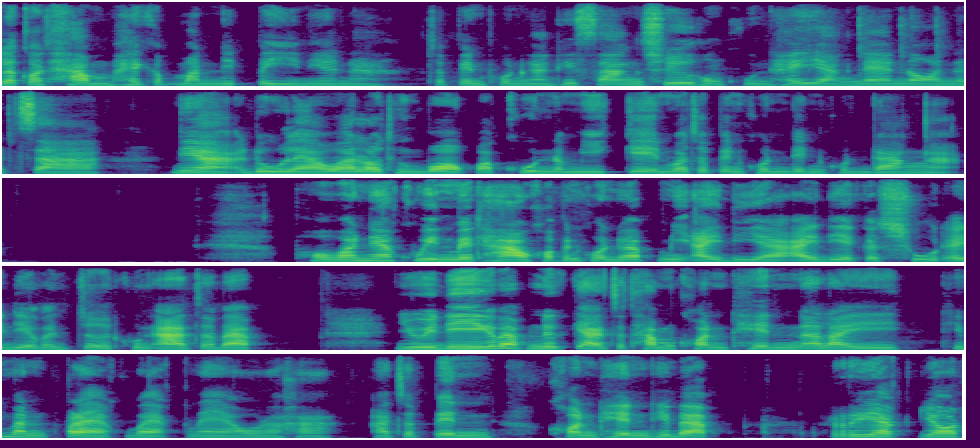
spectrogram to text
แล้วก็ทำให้กับมันในปีนี้นะ จะเป็นผลงานที่สร้างชื่อของคุณให้อย่างแน่นอนนะจ๊ะ เนี่ยดูแล้วว่าเราถึงบอกว่าคุณนะมีเกณฑ์ว่าจะเป็นคนเด่นคนดังอะเพราะว่าเนี่ยควีนไม้เท้าเขาเป็นคนที่แบบมีไอเดียไอเดียกระฉูดไอเดียบันเจิดคุณอาจจะแบบอยู่ดีก็แบบนึกอยากจะทำคอนเทนต์อะไรที่มันแปลกแหวกแนวนะคะ อาจจะเป็นคอนเทนต์ที่แบบ เรียกยอด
